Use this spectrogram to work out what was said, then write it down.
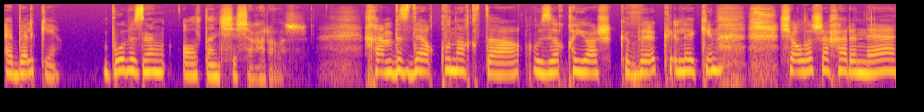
Ә бәлки бу безнең 6нчы чыгарылыш. Һәм бездә кунакта үзе кояш кебек, ләкин Чаллы шәһәренә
